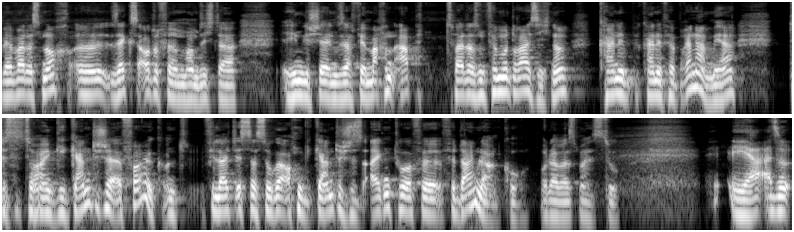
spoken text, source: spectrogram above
wer war das noch? Äh, sechs Autofirmen haben sich da hingestellt und gesagt, wir machen ab 2035, ne? Keine, keine Verbrenner mehr. Das ist doch ein gigantischer Erfolg. Und vielleicht ist das sogar auch ein gigantisches Eigentor für, für Daimler und Co. Oder was meinst du? Ja, also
